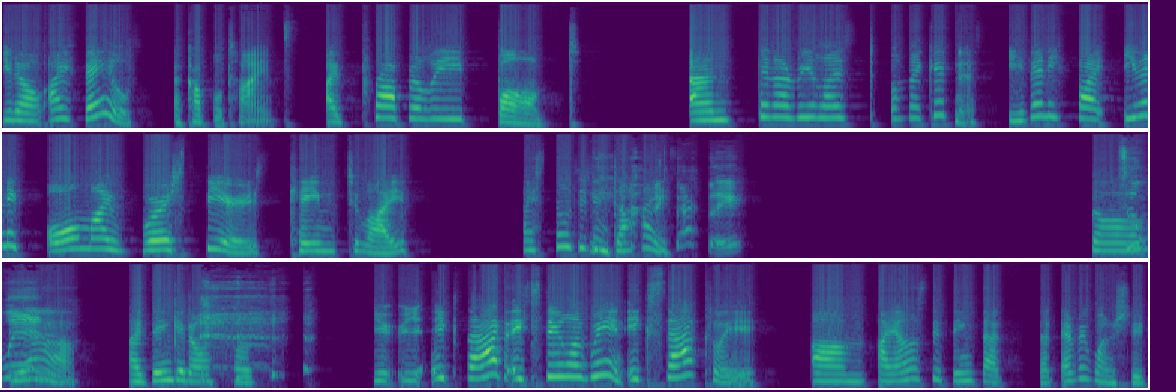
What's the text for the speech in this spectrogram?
you know, I failed a couple times. I properly bombed. And then I realized, oh my goodness, even if I even if all my worst fears came to life, I still didn't Yeah, die. exactly. A So, yeah. I think it also you y exactly, it's still a win, exactly. Um, I honestly think that that everyone should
